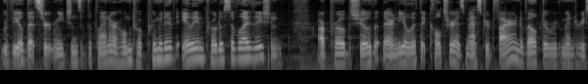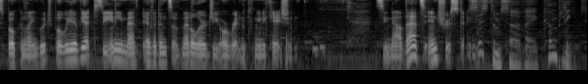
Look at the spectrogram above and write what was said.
revealed that certain regions of the planet are home to a primitive alien proto-civilization. Our probes show that their Neolithic culture has mastered fire and developed a rudimentary spoken language, but we have yet to see any evidence of metallurgy or written communication. See, now that's interesting. System survey complete.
